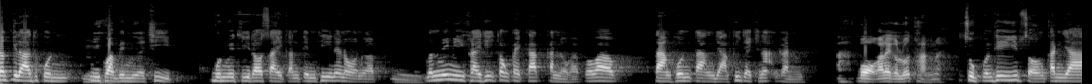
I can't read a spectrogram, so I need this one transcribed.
นักกีฬาทุกคนอืมมีความเป็นมืออาชีพ บนเวทีเราใส่กันเต็มที่แน่นอนครับอืมมันไม่มีใครที่ต้องไปกักกันหรอกครับ เพราะว่า ต่างคนต่างอยากที่จะชนะกัน อะบอกอะไรกับรถถังหน่อยสุกร์วันที่ 22 กันยา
